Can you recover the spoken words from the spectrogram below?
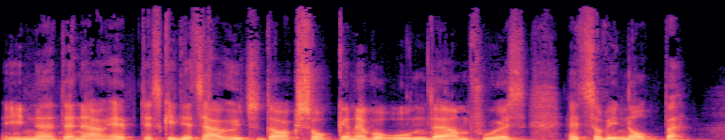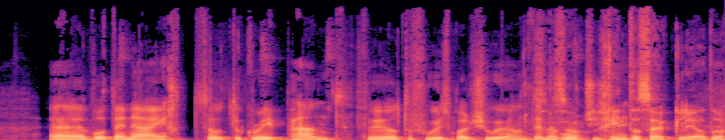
innen dann auch hebt. Es gibt jetzt auch heutzutage Socken, wo unten am Fuß hat so wie Noppen äh, wo dann eigentlich so den Grip haben für die Fußballschuhe und dann also rutschst so Kindersöckli, oder?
